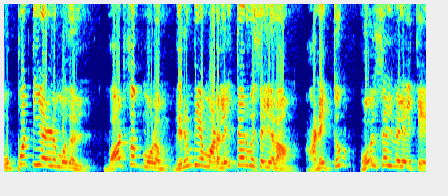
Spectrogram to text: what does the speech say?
முப்பத்தி ஏழு முதல். வாட்ஸ்அப் மூலம் விரும்பிய மாடலை தேர்வு செய்யலாம். அனைத்தும் ஹோல்சேல் விலைக்கே.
